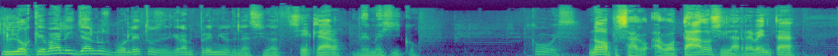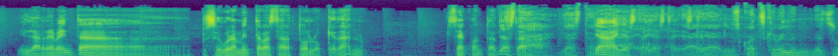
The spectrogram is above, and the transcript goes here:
lo que valen ya los boletos del Gran Premio de la Ciudad Sí, claro. de México. ¿Cómo ves? No, pues ago- agotados y la reventa, y la reventa, pues seguramente va a estar a todo lo que da, ¿no? Quizá cuánto va a Ya costar. está, ya está. Ya, ya está, ya está, ya está. Los cuates que venden esto.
